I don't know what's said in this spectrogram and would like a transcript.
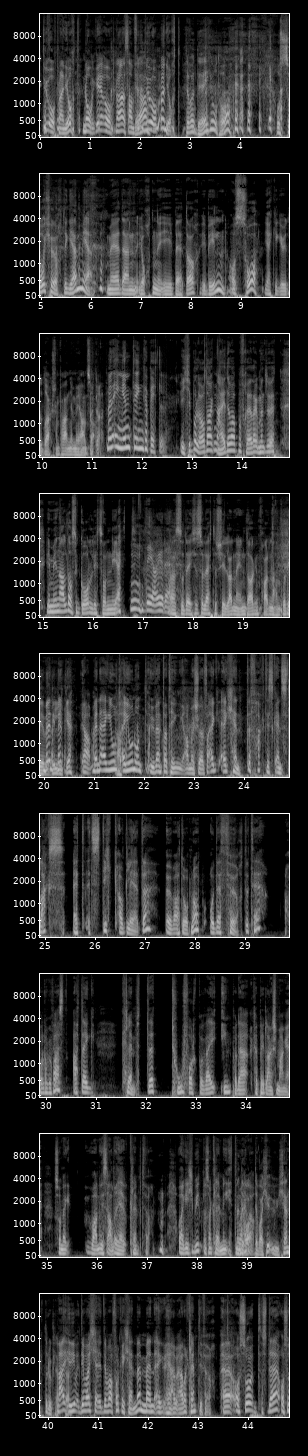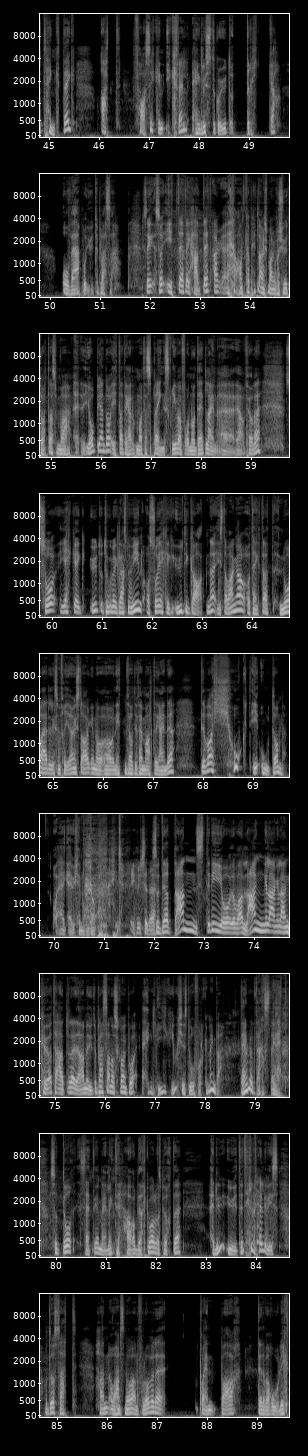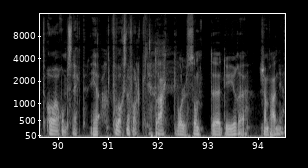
Du åpna en hjort. Norge åpna samfunnet, Ja. du åpna en hjort. Det var det jeg gjorde da. Og så kjørte jeg hjem igjen med den hjorten i beder i bilen. Og så gikk jeg ut og drakk champagne med Jan Sahl. Men ingenting kapittel. Ikke på lørdag, nei det var på fredag. Men du vet, i min alder så går det litt sånn i ett. Mm, Det gjør jo det. Altså, det er ikke så lett å skille den ene dagen fra den andre. De er Men- veldig like. Ja, men jeg gjorde, jeg gjorde noen uventa ting av meg sjøl. For jeg, jeg kjente faktisk en slags et, et stikk av glede over at det åpna opp, og det førte til, hold dere fast, at jeg klemte to folk på vei inn på det kapittelarrangementet som jeg vanligvis aldri har klemt før. Og jeg har ikke begynt med sånn klemming etterpå heller. Men det var, det var ikke ukjente du klemte? Nei, det var, ikke, det var folk jeg kjenner, men jeg, jeg har aldri klemt dem før. Eh, og, så, så det, og så tenkte jeg at fasiken, i kveld har jeg lyst til å gå ut og drikke og være på uteplasser. Så, jeg, så etter at jeg hadde et annet kapittelarrangement fra 7-8, som var eh, jobb igjen da, etter at jeg hadde på en måte sprengskriva for å nå deadline eh, ja, før det, så gikk jeg ut og tok meg et glass med vin, og så gikk jeg ut i gatene i Stavanger og tenkte at nå er det liksom frigjøringsdagen og, og 1945 og alt det greiene der. Det var tjukt i ungdom Og jeg er jo ikke en ungdom. Så der danste de, og det var lang, lang lang kø til alle de der uteplassene. Og så kom jeg på jeg liker jo ikke stor folkemengde. Det er jo det verste jeg vet. Så da sendte jeg en melding til Harald Birkevold og spurte er du ute tilfeldigvis. Og da satt han og hans nåværende forlovede på en bar der det var rolig og romslig Ja. for voksne folk. Drakk voldsomt uh, dyre champagne.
